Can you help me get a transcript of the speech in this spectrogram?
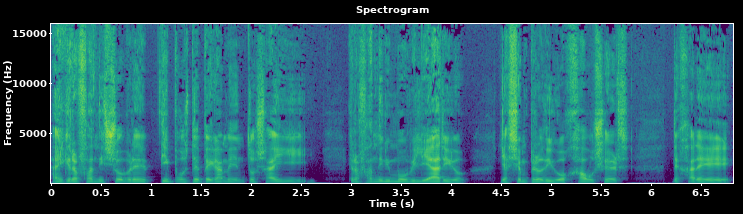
hay crowdfunding sobre tipos de pegamentos, hay crowdfunding inmobiliario, ya siempre lo digo, Hausers, dejaré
